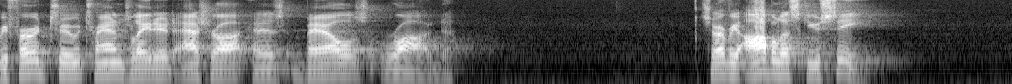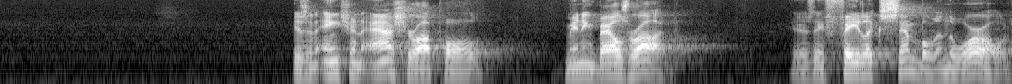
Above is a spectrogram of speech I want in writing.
Referred to, translated Asherah as Baal's rod. So every obelisk you see is an ancient Asherah pole, meaning Baal's rod. It is a phallic symbol in the world.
